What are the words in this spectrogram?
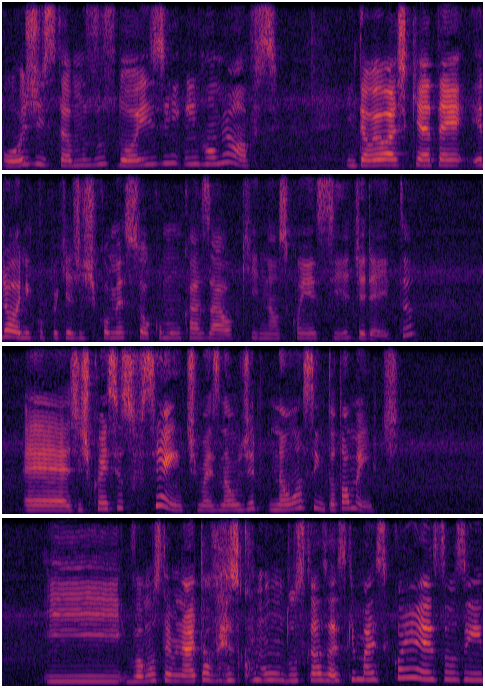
hoje estamos os dois em home office. Então eu acho que é até irônico, porque a gente começou como um casal que não se conhecia direito. É, a gente conhecia o suficiente, mas não, não assim, totalmente. E vamos terminar talvez como um dos casais que mais se conheçam, assim, em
